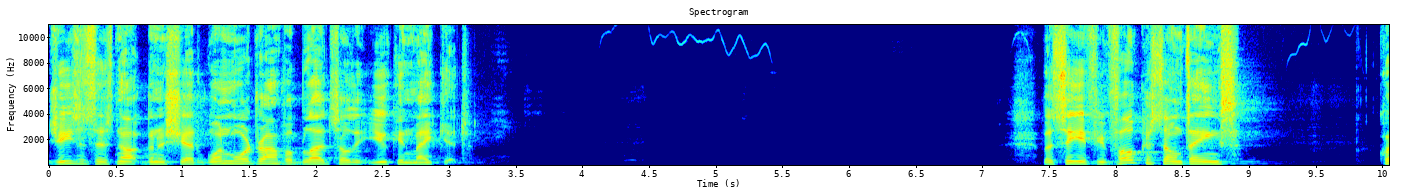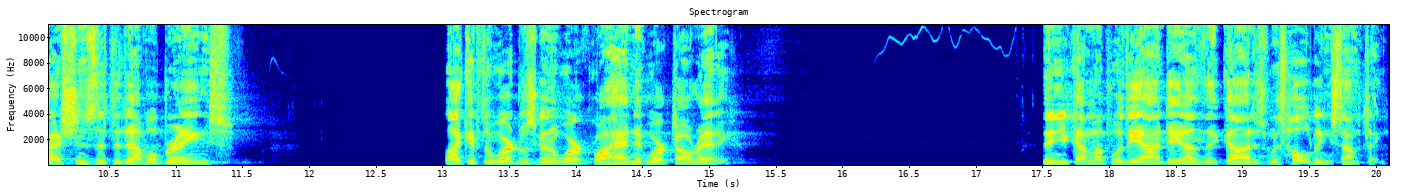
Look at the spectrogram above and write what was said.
Jesus is not going to shed one more drop of blood so that you can make it. But see, if you focus on things, questions that the devil brings, like if the word was going to work, why hadn't it worked already? Then you come up with the idea that God is withholding something.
